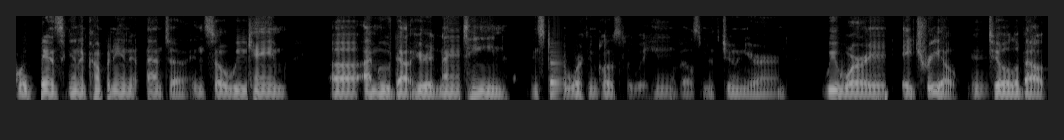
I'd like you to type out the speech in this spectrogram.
I was dancing in a company in Atlanta, and so we came. Uh, I moved out here at 19 and started working closely with him, Lavelle Smith Jr. And we were a, a trio until about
